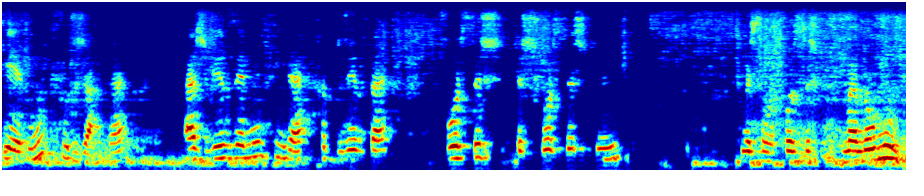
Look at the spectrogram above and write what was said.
que é muito forjada, às vezes é mentira, representa forças, as forças que, mas são as forças que comandam o mundo.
